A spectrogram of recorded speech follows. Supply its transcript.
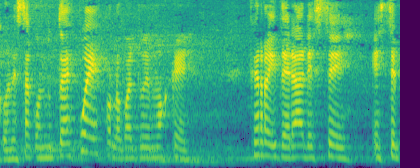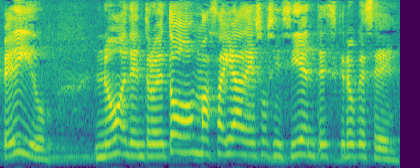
con esta conducta después, por lo cual tuvimos que, que reiterar este, este pedido. ¿no? Dentro de todo, más allá de esos incidentes, creo que se,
